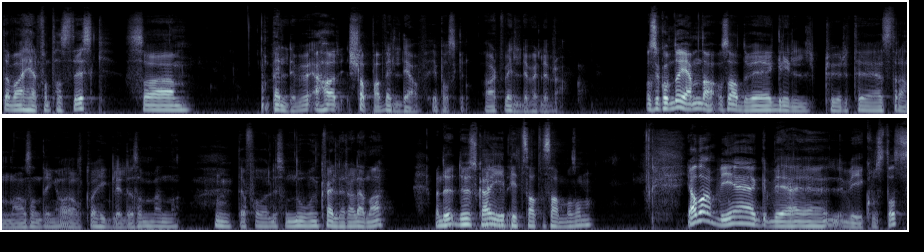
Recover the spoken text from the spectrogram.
Det var helt fantastisk. Så veldig, jeg har slappa veldig av i påsken. Det har vært veldig, veldig bra. Og så kom du hjem, da, og så hadde vi grilltur til stranda og sånne ting, og alt var hyggelig, liksom. Men det å få liksom noen kvelder alene Men du, du skal gi pizza til Sam og sånn? Ja da, vi, vi, vi koste oss.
